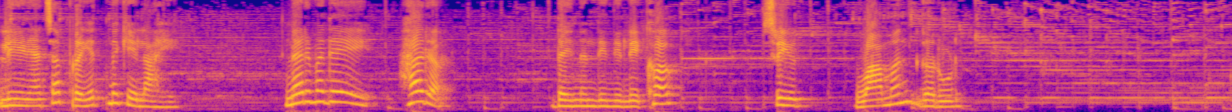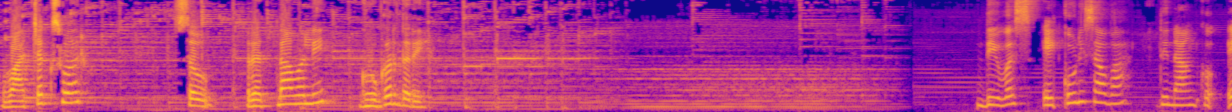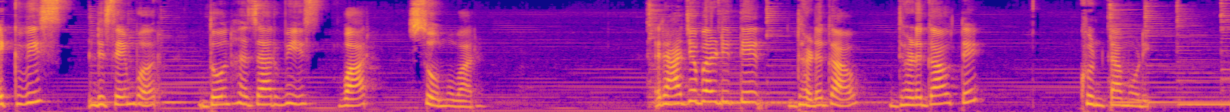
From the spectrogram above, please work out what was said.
लिहिण्याचा प्रयत्न केला आहे. नर्मदे हर. दैनंदिनी लेखक श्रीयुत वामन गरुड. वाचक स्वर सौ रत्नावली घोगरदरे. दिवस एकोणीसावा दिनांक एकवीस डिसेंबर दोन हजार वीस वार सोमवार. राजबर्डी ते धडगाव धडगाव ते खुंटामोडी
